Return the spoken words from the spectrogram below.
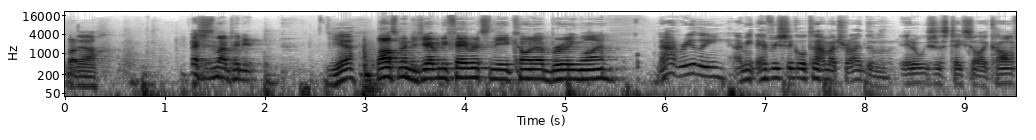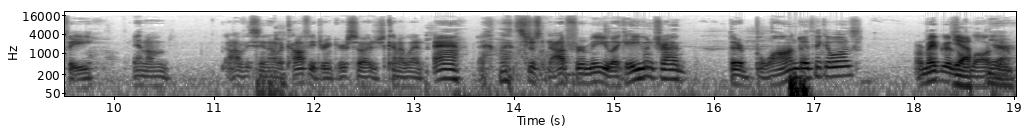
But No. that's just my opinion. Yeah. Lossman, did you have any favorites in the Kona brewing line? Not really. I mean, every single time I tried them, it always just tasted like coffee, and I'm obviously not a coffee drinker, so I just kind of went, eh, that's just not for me. Like I even tried their blonde, I think it was, or maybe it was Yeah. a lager,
